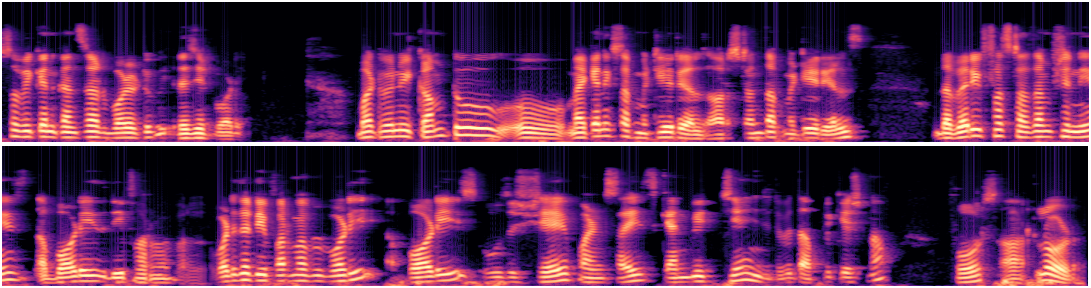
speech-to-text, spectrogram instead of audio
So we can consider body to be rigid body. But when we come to uh, mechanics of materials or strength of materials the very first assumption is a body is deformable. What is a deformable body? A body whose shape and size can be changed with application of force or load.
